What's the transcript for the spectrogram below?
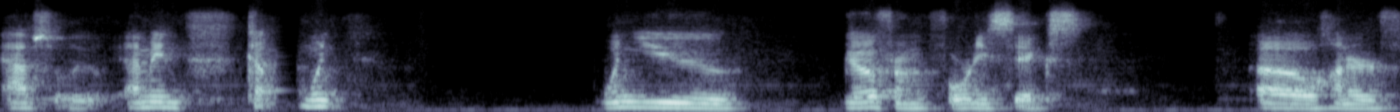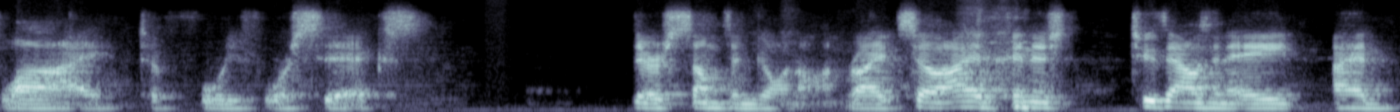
Absolutely. I mean, when when you go from 46 oh, 100 fly to 44 6. there's something going on, right? So I had finished 2008. I had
